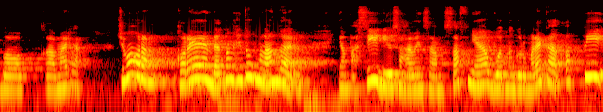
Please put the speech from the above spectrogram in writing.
bawa kamera. Cuma orang Korea yang datang itu melanggar. Yang pasti diusahain sama staffnya buat negur mereka, tapi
